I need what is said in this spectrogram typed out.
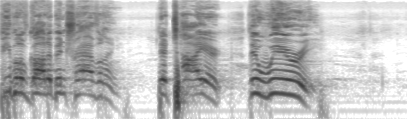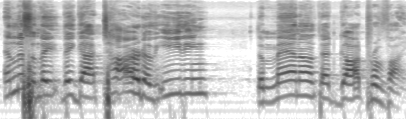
People of God have been traveling. They're tired. They're weary. And listen, they, they got tired of eating the manna that God provided.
